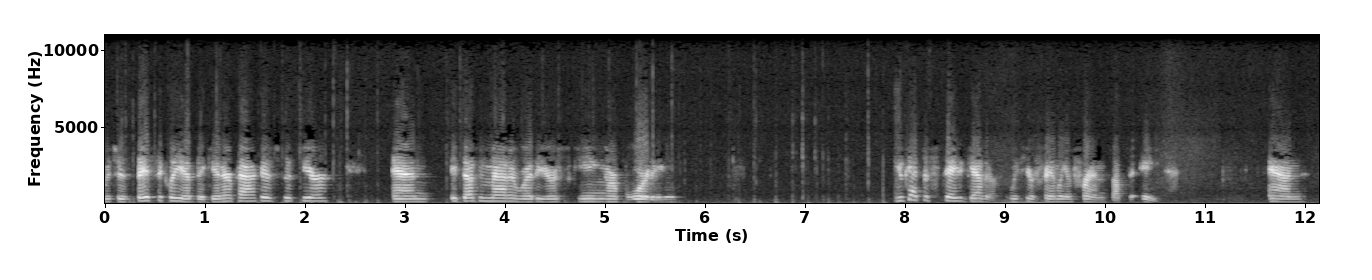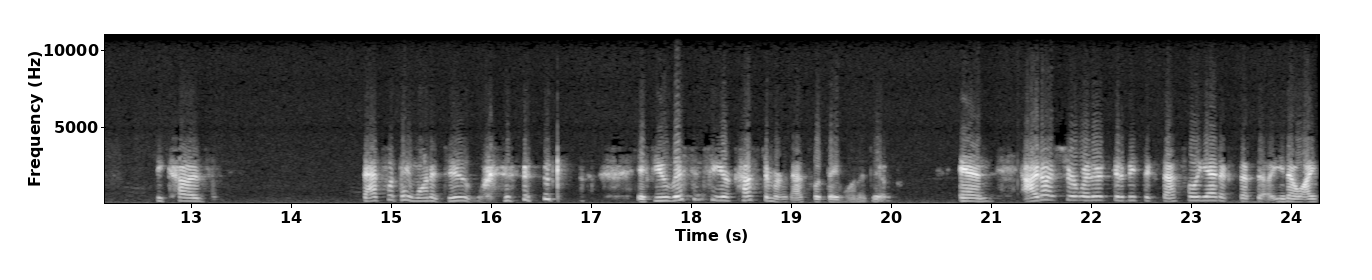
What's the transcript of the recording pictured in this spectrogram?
which is basically a beginner package this year. And it doesn't matter whether you're skiing or boarding you get to stay together with your family and friends up to eight. And because that's what they want to do If you listen to your customer, that's what they want to do. And I'm not sure whether it's going to be successful yet, except, you know, I,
